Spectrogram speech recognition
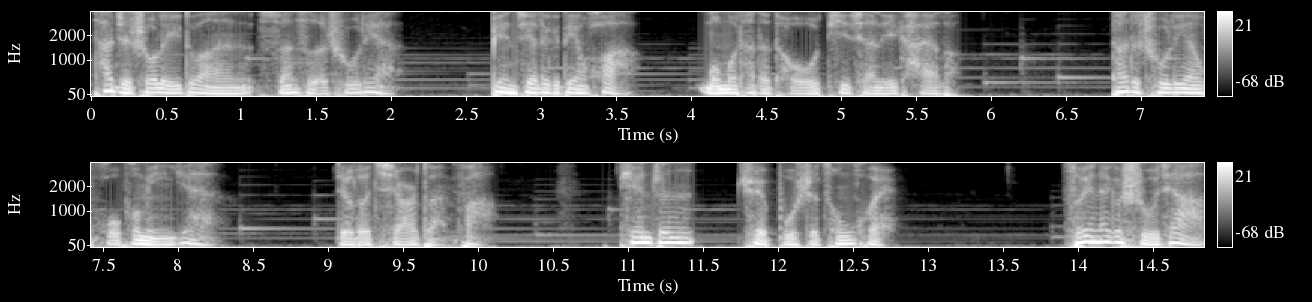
他只说了一段酸涩的初恋，便接了个电话，摸摸他的头，提前离开了。他的初恋活泼明艳，留了齐耳短发，天真却不失聪慧。所以那个暑假，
